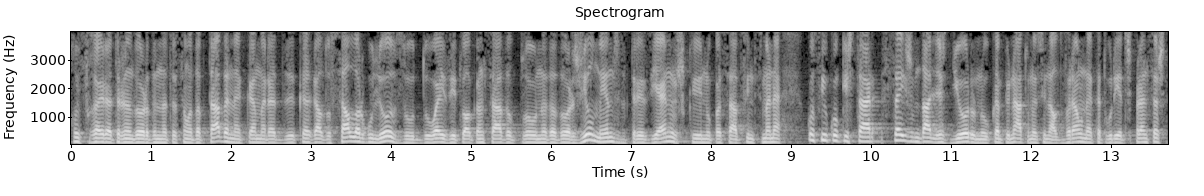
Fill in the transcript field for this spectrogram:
Rui Ferreira, treinador de natação adaptada na Câmara de Carregal do Sal, orgulhoso do êxito alcançado pelo nadador Gil Mendes, de 13 anos, que no passado fim de semana conseguiu conquistar seis medalhas de ouro no Campeonato Nacional de Verão na categoria de esperanças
